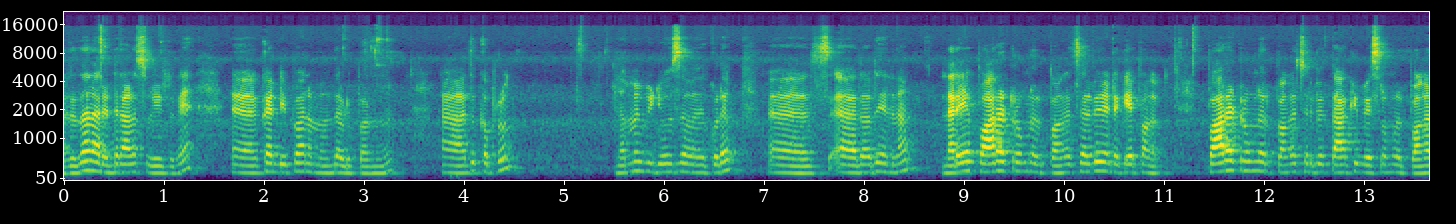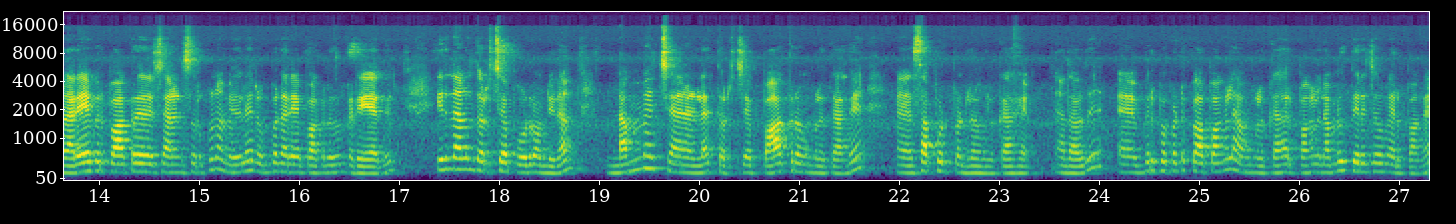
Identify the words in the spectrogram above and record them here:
அதுதான் நான் ரெண்டு நாளாக சொல்லிகிட்ருக்கேன் கண்டிப்பாக நம்ம வந்து அப்படி பண்ணுவோம். அதுக்கப்புறம் நம்ம வீடியோஸை கூட அதாவது என்னென்னா நிறைய பாராட்டுறவங்களும் இருப்பாங்க. சில பேர் என்கிட்ட கேட்பாங்க. பாராட்டுறவங்களும் இருப்பாங்க. சில பேர் தாக்கி பேசுகிறவங்களும் இருப்பாங்க. நிறைய பேர் பார்க்குற சேனல்ஸும் இருக்கும். நம்ம இதில் ரொம்ப நிறைய பார்க்குறதும் கிடையாது. இருந்தாலும் தொடர்ச்சியாக போடுறோம் அப்படின்னா நம்ம சேனலில் தொடர்ச்சியாக பார்க்குறவங்களுக்காக சப்போர்ட் பண்ணுறவங்களுக்காக அதாவது விருப்பப்பட்டு பார்ப்பாங்களே அவங்களுக்காக இருப்பாங்களே நம்மளுக்கு தெரிஞ்சவங்க இருப்பாங்க.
